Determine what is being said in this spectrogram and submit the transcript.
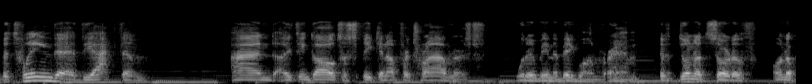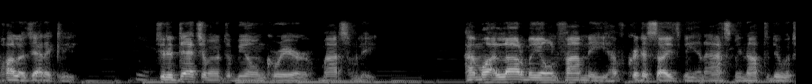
between the the acting and I think also speaking up for travelers would have been a big one for him. I've done it sort of unapologetically, to the detriment of my own career massively. And a lot of my own family have criticized me and asked me not to do it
